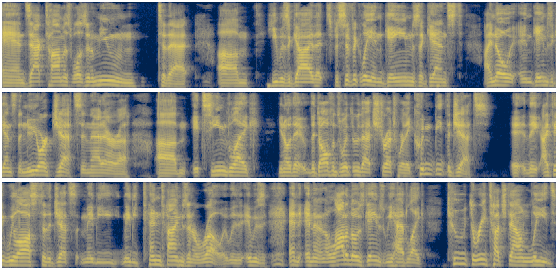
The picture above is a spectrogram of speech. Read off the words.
and Zach Thomas wasn't immune to that. Um, he was a guy that specifically in games against I know in games against the New York Jets in that era, um, it seemed like you know they, the Dolphins went through that stretch where they couldn't beat the Jets they, I think we lost to the Jets maybe maybe ten times in a row. It was it was and and in a lot of those games we had like two three touchdown leads,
